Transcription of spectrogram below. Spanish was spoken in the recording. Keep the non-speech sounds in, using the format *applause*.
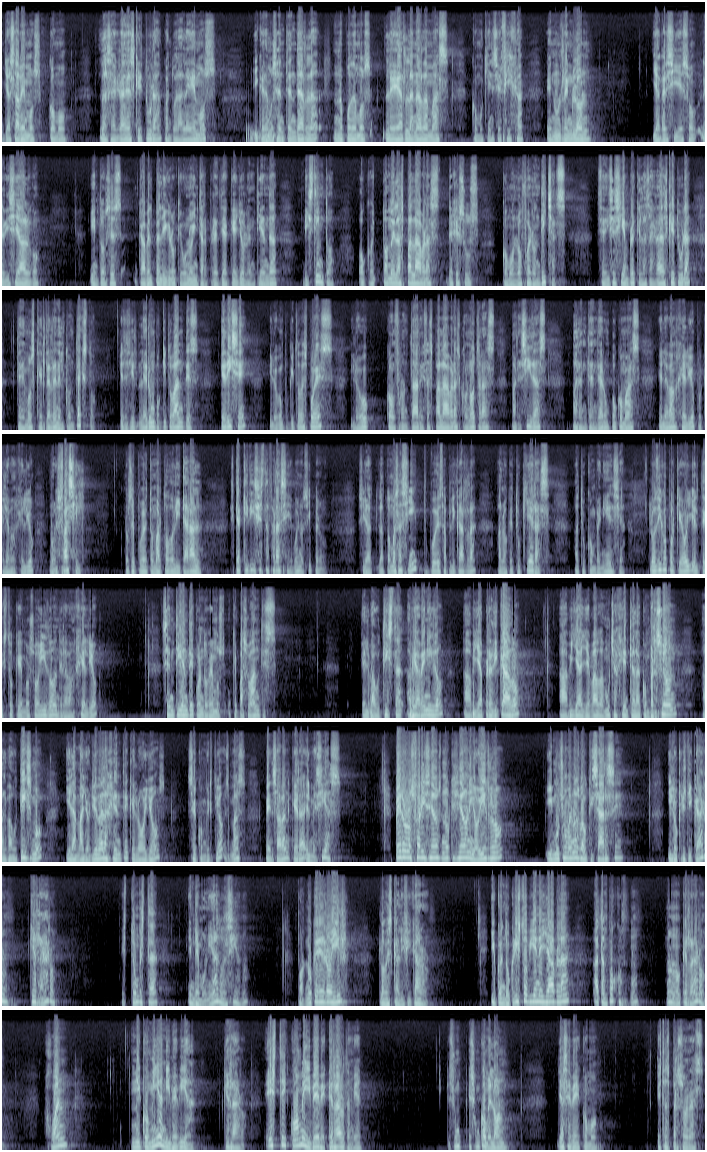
Ya sabemos cómo la Sagrada Escritura, cuando la leemos y queremos entenderla, no podemos leerla nada más como quien se fija en un renglón y a ver si eso le dice algo. Y entonces cabe el peligro que uno interprete aquello, lo entienda distinto, o que tome las palabras de Jesús como no fueron dichas. Se dice siempre que la Sagrada Escritura tenemos que leerla en el contexto, es decir, leer un poquito antes qué dice y luego un poquito después y luego confrontar esas palabras con otras parecidas para entender un poco más el Evangelio, porque el Evangelio no es fácil, no se puede tomar todo literal. Es que aquí dice esta frase, bueno, sí, pero si la, tomas así, tú puedes aplicarla a lo que tú quieras, a tu conveniencia. Lo digo porque hoy el texto que hemos oído del Evangelio se entiende cuando vemos qué pasó antes. El bautista había venido, había predicado, había llevado a mucha gente a la conversión, al bautismo, y la mayoría de la gente que lo oyó se convirtió. Es más, pensaban que era el Mesías. Pero los fariseos no quisieron ni oírlo, y mucho menos bautizarse, y lo criticaron. Qué raro. Este hombre está endemoniado, decía, ¿no? Por no querer oír, lo descalificaron. Y cuando Cristo viene y habla, ah, tampoco, ¿no? No, qué raro. Juan ni comía ni bebía, qué raro. Este come y bebe, qué raro también. Es un, es un comelón. Ya se ve como estas personas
